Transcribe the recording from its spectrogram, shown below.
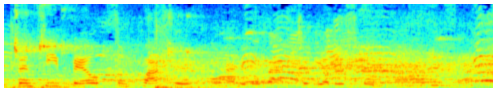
but since he failed some classes, he had to go back to the other school.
